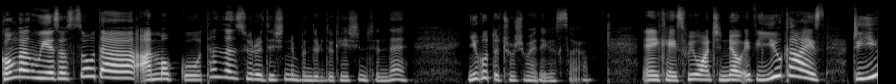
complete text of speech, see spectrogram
건강 위해서 소다 안 먹고 탄산수를 드시는 분들도 계실 텐데 이것도 조심해야 되겠어요. In any case, we want to know if you guys, do you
